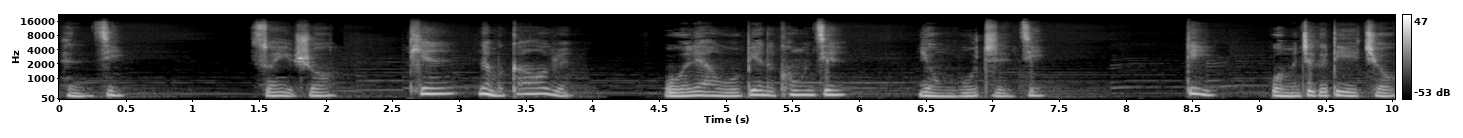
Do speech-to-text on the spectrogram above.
很近。所以说，天那么高远，无量无边的空间，永无止境。地，我们这个地球，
